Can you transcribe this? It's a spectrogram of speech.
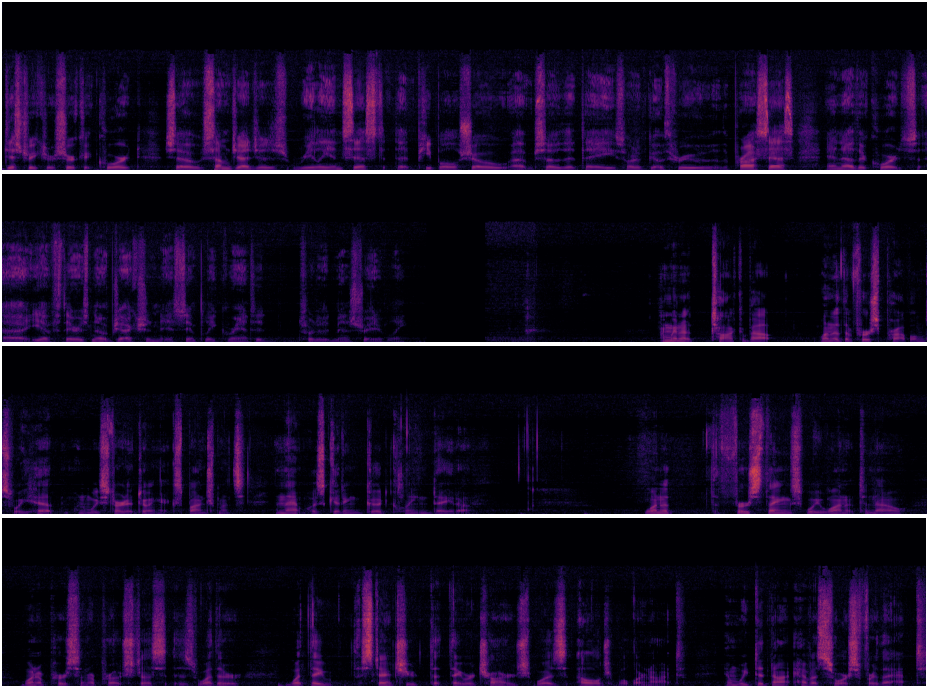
district or circuit court. So some judges really insist that people show up so that they sort of go through the process, and other courts, uh, if there's no objection, it's simply granted sort of administratively. I'm going to talk about one of the first problems we hit when we started doing expungements, and that was getting good, clean data. One of the first things we wanted to know when a person approached us is whether what they the statute that they were charged was eligible or not, and we did not have a source for that.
